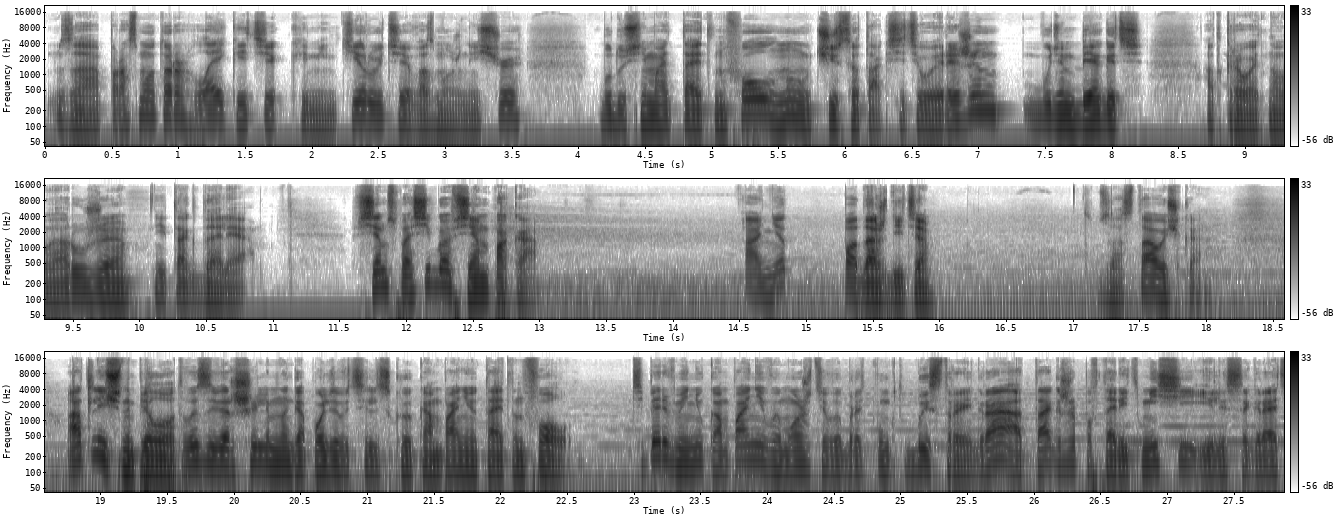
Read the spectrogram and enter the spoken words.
за просмотр. Лайкайте, комментируйте. Возможно, еще буду снимать Titanfall. Ну, чисто так, сетевой режим. Будем бегать, открывать новое оружие и так далее. Всем спасибо, всем пока. А, нет, подождите. Тут заставочка. Отлично, пилот, вы завершили многопользовательскую кампанию Titanfall. Теперь в меню компании вы можете выбрать пункт «Быстрая игра», а также повторить миссии или сыграть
